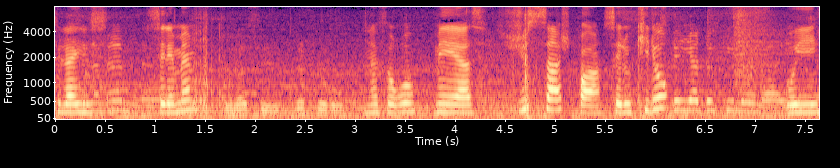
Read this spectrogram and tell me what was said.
Celui-là, il- C'est les mêmes. Ceux-là, c'est 9 euros. 9 euros. Mais euh, juste ça, je crois. C'est le kilo. parce qu'il y a 2 kilos là. Oui.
